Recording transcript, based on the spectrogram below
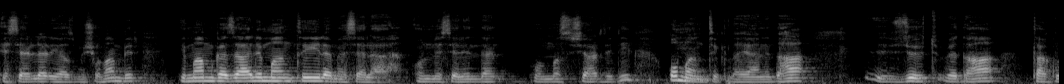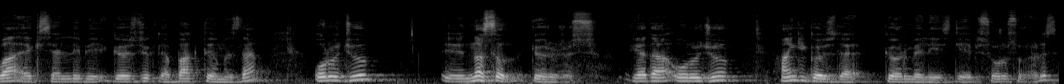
eserler yazmış olan bir İmam Gazali mantığıyla mesela onun eserinden olması şart değil. O mantıkla yani daha e, zühd ve daha takva eksenli bir gözlükle baktığımızda orucu e, nasıl görürüz? Ya da orucu hangi gözle görmeliyiz diye bir soru sorarız.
